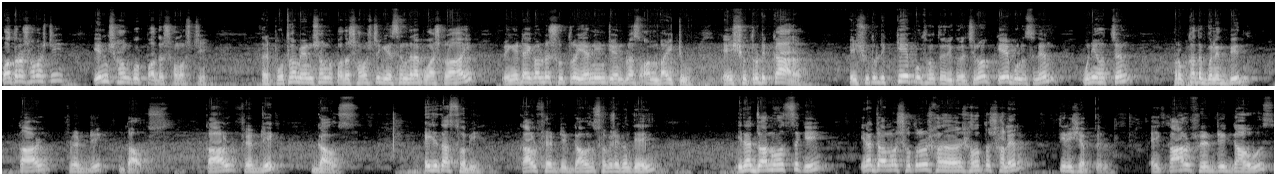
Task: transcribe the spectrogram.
কতটা সমষ্টি? এন সংখ্যক পদের সমষ্টি। তাহলে প্রথম এন সংখ্যক পদের সমষ্টিকে এস দ্বারা প্রকাশ করা হয়। এবং এটা ইকুয়াল সূত্র N into N plus one by two এই সূত্রটি কার? এই সূত্রটি কে প্রথমে তৈরি করেছিল? কে বলেছিলেন? উনি হচ্ছেন প্রখ্যাত গণিতবিদ Carl Friedrich Gauss. Carl Friedrich Gauss. এই যে তার ছবি। কার্ল ফ্রেডরিক গাউসের ছবিটা কিন্তু এই। এনার জন্ম হচ্ছে কি? এনার জন্ম সতেরো সাতাত্তর সালের তিরিশ এপ্রিল। এই কার্ল ফ্রেডরিক গাউস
